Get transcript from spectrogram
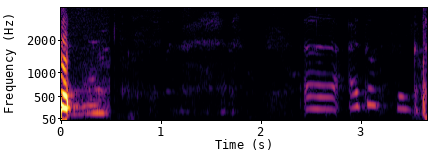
uh, I don't think I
